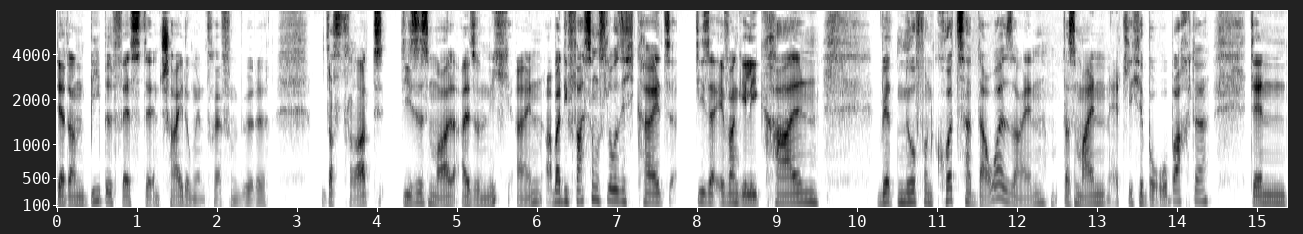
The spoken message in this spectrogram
der dann bibelfeste Entscheidungen treffen würde. Das trat dieses Mal also nicht ein, aber die Fassungslosigkeit dieser Evangelikalen wird nur von kurzer Dauer sein, das meinen etliche Beobachter, denn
